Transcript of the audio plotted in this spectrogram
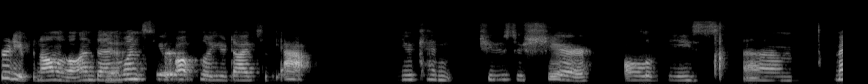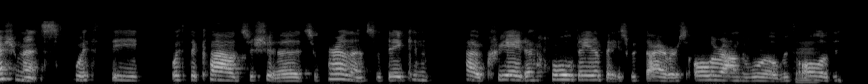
pretty phenomenal. And then Yeah. once you upload your dive to the app, you can choose to share all of these um, measurements with the with the cloud to sh- uh, to Paralenz, so they can uh, create a whole database with divers all around the world with Mm. all of this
